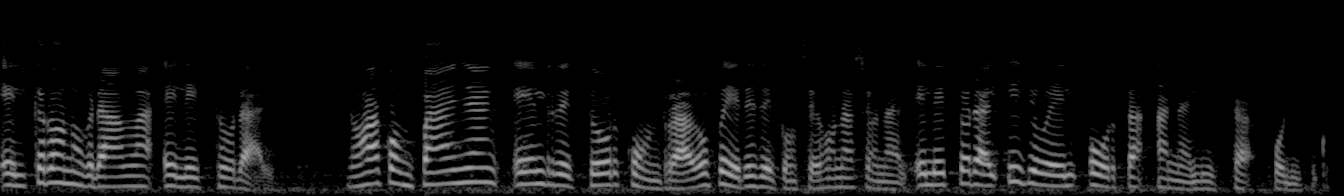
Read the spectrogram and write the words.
el cronograma electoral. Nos acompañan el rector Conrado Pérez del Consejo Nacional Electoral y Joel Horta, analista político.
